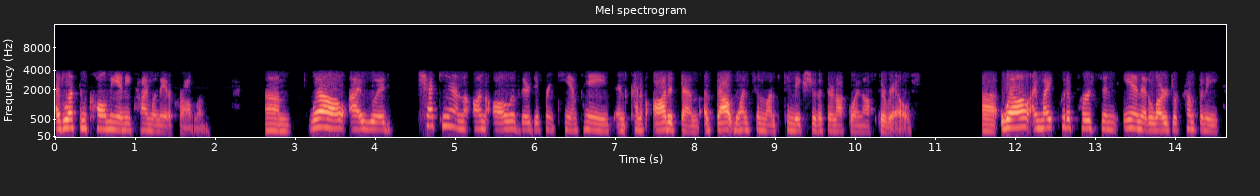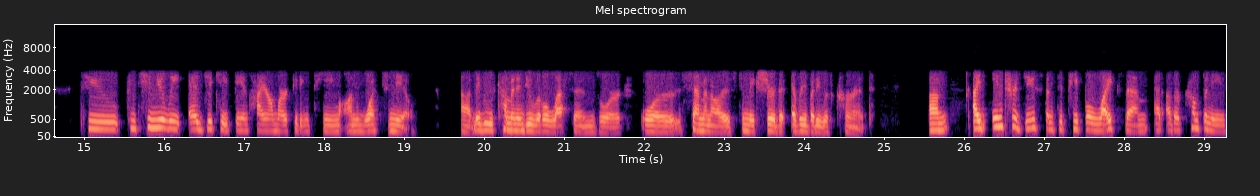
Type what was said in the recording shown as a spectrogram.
I'd let them call me anytime when they had a problem. Um, well, I would check in on all of their different campaigns and kind of audit them about once a month to make sure that they're not going off the rails. Uh, well, I might put a person in at a larger company to continually educate the entire marketing team on what's new uh, maybe we come in and do little lessons or or seminars to make sure that everybody was current. Um, I'd introduce them to people like them at other companies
